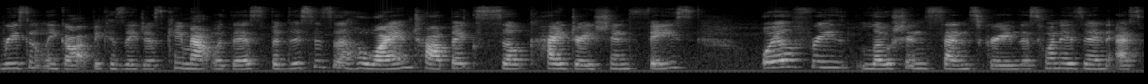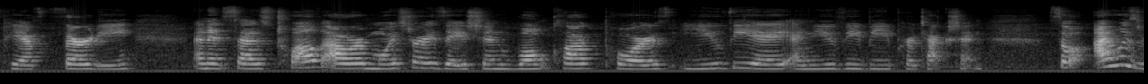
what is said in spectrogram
recently got because they just came out with this, but this is the Hawaiian Tropics Silk Hydration Face Oil-Free Lotion Sunscreen. This one is in SPF 30 and it says 12 hour moisturization, won't clog pores, UVA and UVB protection. So I was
